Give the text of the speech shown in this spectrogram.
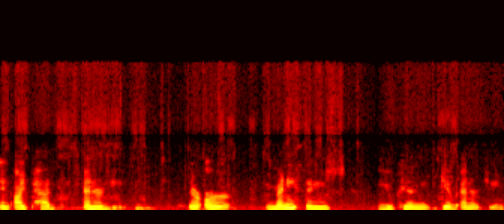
and iPad energy. There are many things you can give energy.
